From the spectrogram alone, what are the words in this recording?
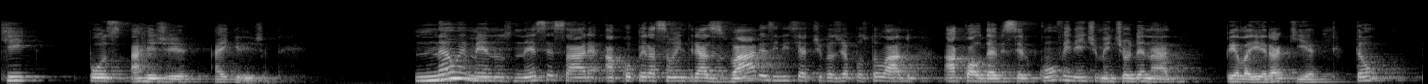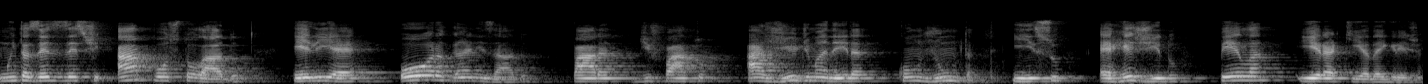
que pôs a reger a igreja. Não é menos necessária a cooperação entre as várias iniciativas de apostolado, a qual deve ser convenientemente ordenado pela hierarquia. Então, muitas vezes este apostolado, ele é organizado para, de fato, agir de maneira conjunta. E isso é regido pela hierarquia da igreja.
